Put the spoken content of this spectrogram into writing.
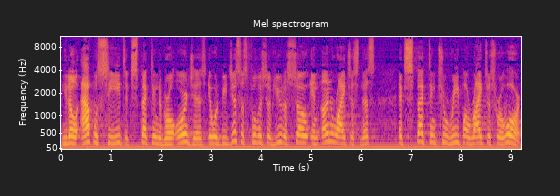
you know, apple seeds expecting to grow oranges. It would be just as foolish of you to sow in unrighteousness, expecting to reap a righteous reward.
